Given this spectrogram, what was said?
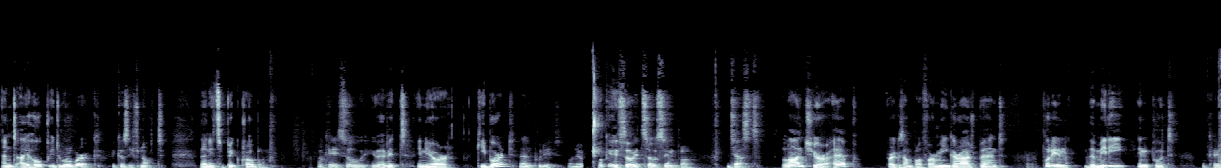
and I hope it will work because if not, then it's a big problem. Okay, so you have it in your keyboard, then put it on your... Okay, so it's so simple. Just launch your app, for example, for me GarageBand, put in the MIDI input Okay,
